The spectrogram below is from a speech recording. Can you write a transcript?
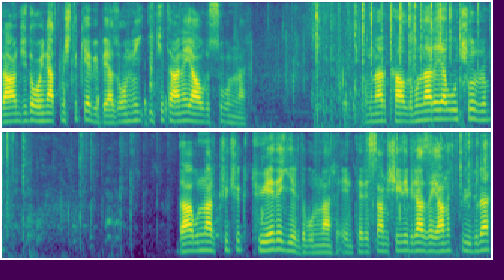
daha önce de oynatmıştık ya bir beyaz. Onun iki tane yavrusu bunlar. Bunlar kaldı. Bunları ya uçururum. Daha bunlar küçük. Tüye de girdi bunlar. Enteresan bir şeydi. Biraz da yanık büyüdüler.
